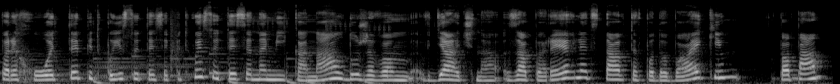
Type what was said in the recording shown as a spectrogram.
Переходьте, підписуйтеся, підписуйтеся на мій канал. Дуже вам вдячна за перегляд. Ставте вподобайки. Па-па!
